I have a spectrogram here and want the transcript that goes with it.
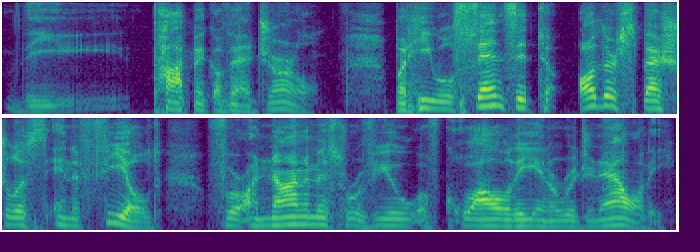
the topic of that journal. But he will send it to other specialists in a field for anonymous review of quality and originality.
